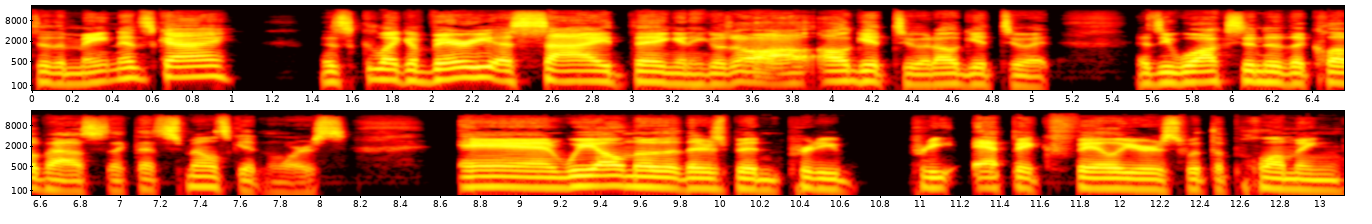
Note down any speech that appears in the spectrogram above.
To the maintenance guy, it's like a very aside thing, and he goes, "Oh, I'll, I'll get to it. I'll get to it." as he walks into the clubhouse, like that smells getting worse. And we all know that there's been pretty pretty epic failures with the plumbing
